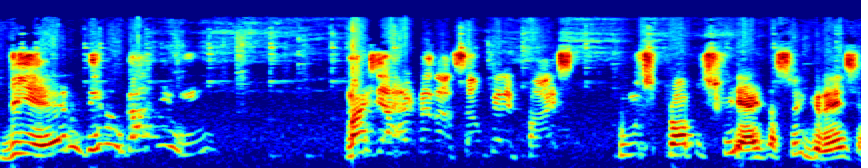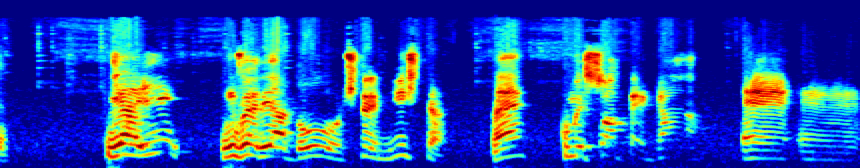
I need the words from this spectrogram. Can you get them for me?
dinheiro de lugar nenhum, mas de arrecadação que ele faz com os próprios fiéis da sua igreja. E aí, um vereador extremista né, começou a pegar é, é,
